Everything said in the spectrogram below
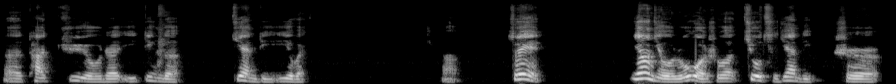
呃，它具有着一定的见底意味啊，所以酿酒如果说就此见底是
